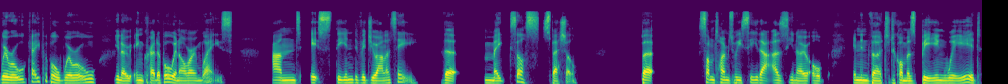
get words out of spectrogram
we're all capable. We're all, you know, incredible in our own ways. And it's the individuality that makes us special. But sometimes we see that as, you know, or in inverted commas, being weird.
